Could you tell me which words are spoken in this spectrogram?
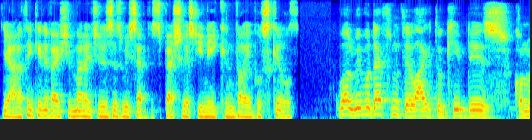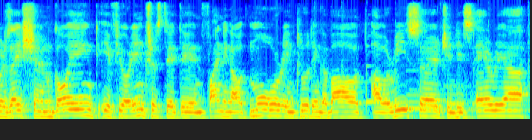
Yeah i think innovation managers as we said are specialist unique and valuable skills well, we would definitely like to keep this conversation going. If you're interested in finding out more, including about our research in this area,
